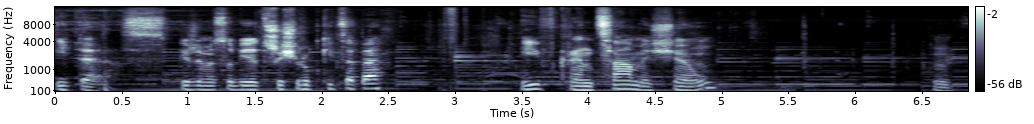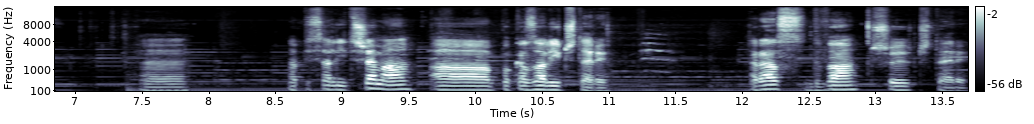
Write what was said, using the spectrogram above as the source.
i teraz bierzemy sobie trzy śrubki CP i wkręcamy się. Hmm. E, napisali trzema, a pokazali cztery. Raz, dwa, trzy, cztery.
